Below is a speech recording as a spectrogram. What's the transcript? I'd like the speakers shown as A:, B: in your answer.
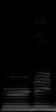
A: turn in your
